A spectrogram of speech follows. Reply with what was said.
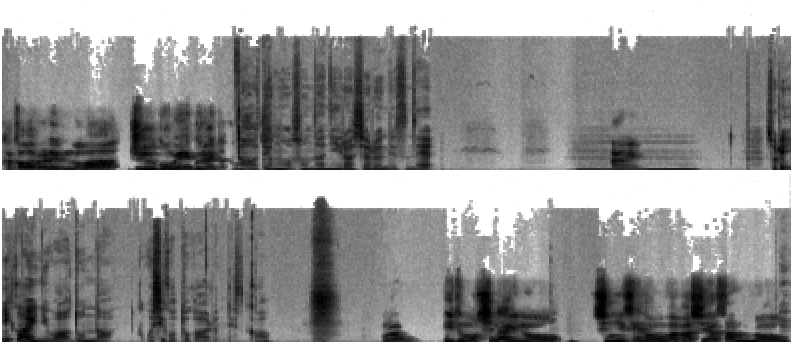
関わられるのは15名ぐらいだと思います。あでもそんなにいらっしゃるんですね。はい。それ以外にはどんなお仕事があるんですか？これは出雲市内の老舗の和菓子屋さんの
